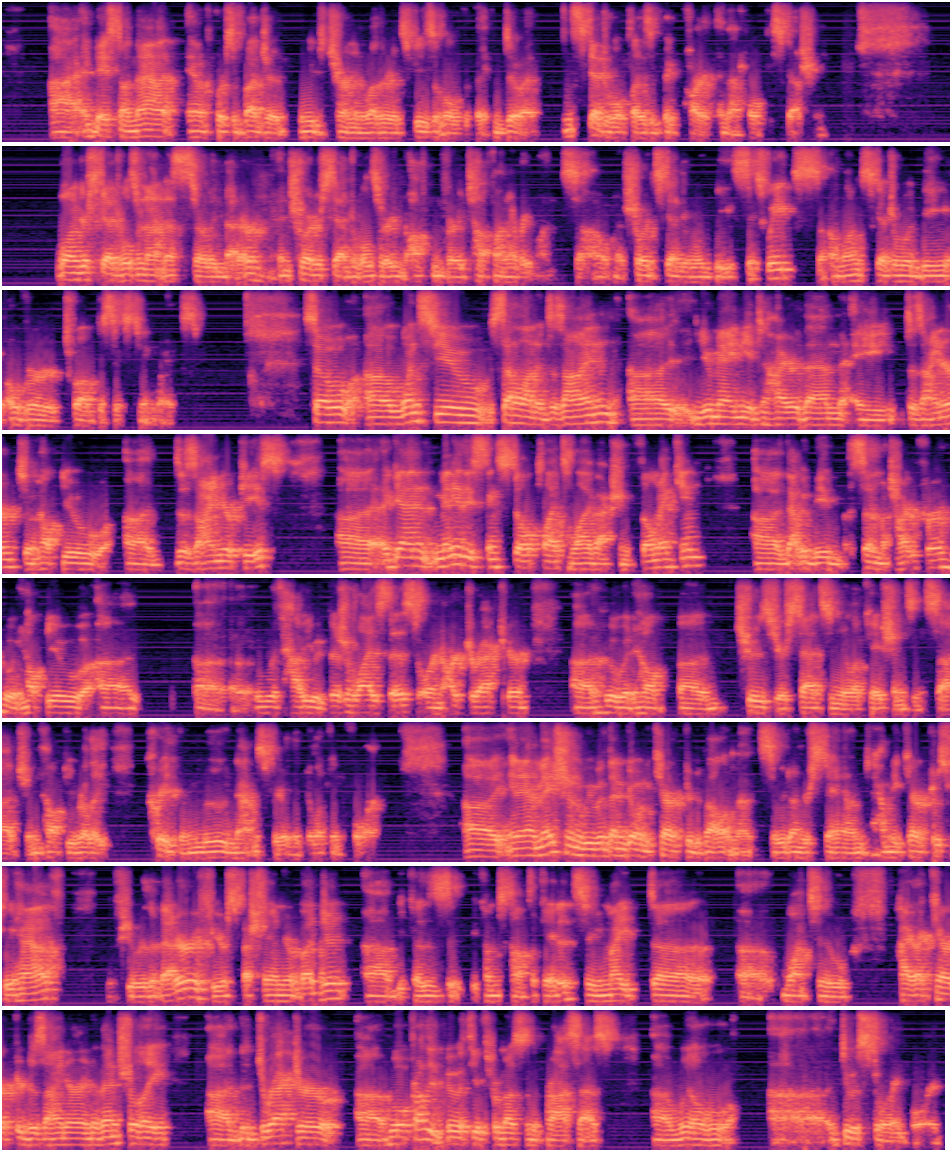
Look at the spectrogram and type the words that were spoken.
uh, and based on that, and of course a budget, we determine whether it's feasible that they can do it. And schedule plays a big part in that whole discussion. Longer schedules are not necessarily better, and shorter schedules are often very tough on everyone. So a short schedule would be six weeks, a long schedule would be over 12 to 16 weeks. So uh, once you settle on a design, uh, you may need to hire then a designer to help you uh, design your piece. Uh, again, many of these things still apply to live action filmmaking. Uh, that would be a cinematographer who would help you uh, with how you would visualize this, or an art director who would help choose your sets and your locations and such, and help you really create the mood and atmosphere that you're looking for. Uh, in animation, we would then go into character development. So we'd understand how many characters we have. The fewer the better, if you're especially on your budget, uh, because it becomes complicated. So you might uh, uh want to hire a character designer and eventually uh, the director, uh, who will probably be with you through most of the process, will do a storyboard.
